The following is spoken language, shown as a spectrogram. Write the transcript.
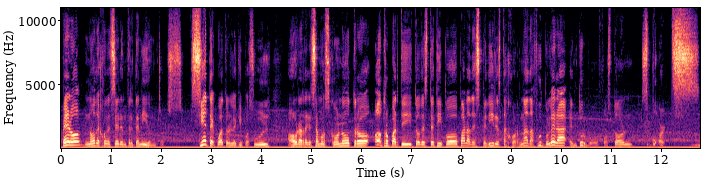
Pero no dejó de ser entretenido, muchachos. 7-4 el equipo azul. Ahora regresamos con otro, otro partidito de este tipo para despedir esta jornada futbolera en Turbo Fostón Sports.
